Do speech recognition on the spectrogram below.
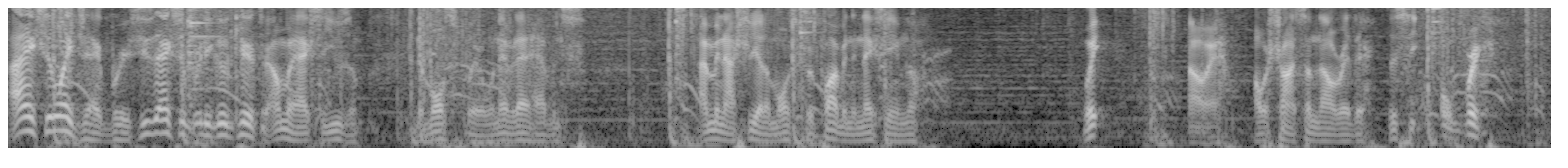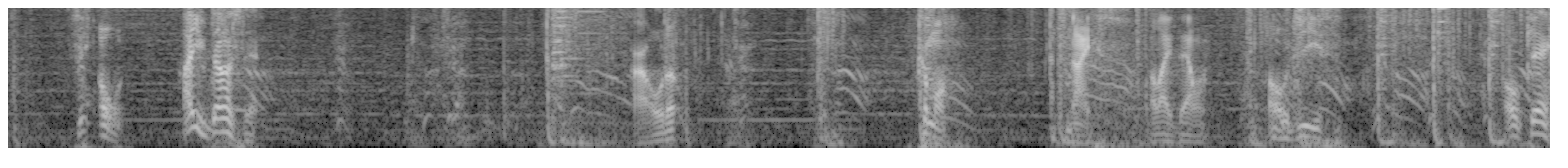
I actually like Jax Briggs. He's actually a pretty good character. I'm gonna actually use him in the multiplayer whenever that happens. I mean, I should get a multiplayer probably in the next game though. Wait. Oh yeah. I was trying something out right there. Let's see. Oh frick. See. Oh, how you dodge that? All right, hold up. Come on. Nice. I like that one. Oh geez. Okay.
